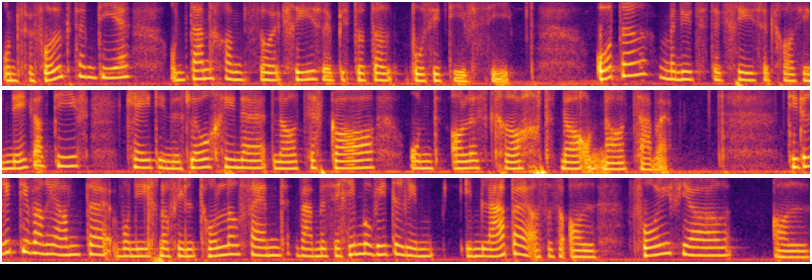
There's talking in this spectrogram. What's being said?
und verfolgt dann die. Und dann kann so eine Krise etwas total Positives sein. Oder man nützt die Krise quasi negativ, geht in ein Loch hinein, lässt sich gehen und alles kracht nach und nach zusammen. Die dritte Variante, die ich noch viel toller fände, wenn man sich immer wieder im, im Leben, also so all fünf Jahre, all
